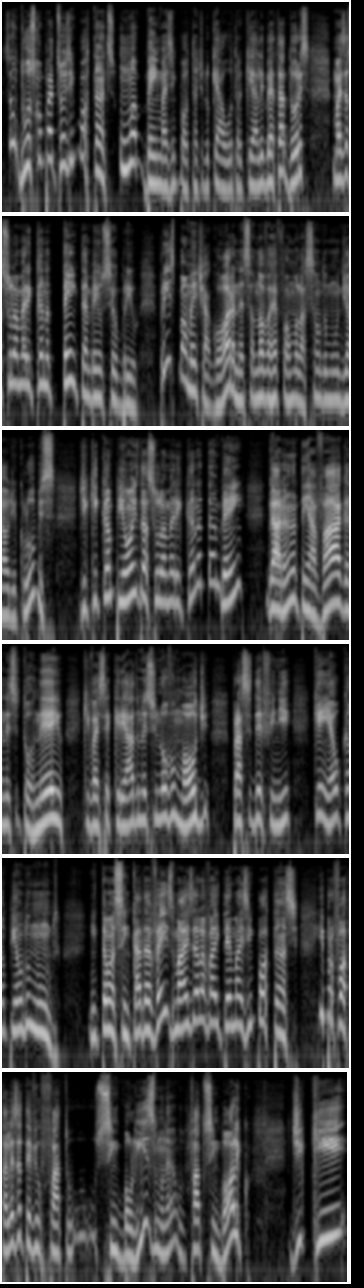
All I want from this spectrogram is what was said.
São duas competições importantes, uma bem mais importante do que a outra, que é a Libertadores, mas a Sul-Americana tem também o seu brilho, principalmente agora nessa nova reformulação do Mundial de Clubes, de que campeões da Sul-Americana também garantem a vaga nesse torneio que vai ser criado nesse novo molde para se definir quem é o campeão do mundo. Então, assim, cada vez mais ela vai ter mais importância. E para o Fortaleza teve o fato, o simbolismo, né? O fato simbólico de que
